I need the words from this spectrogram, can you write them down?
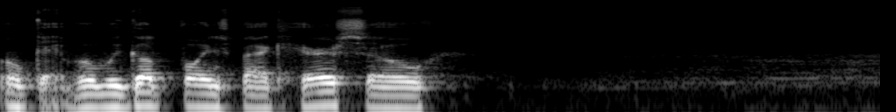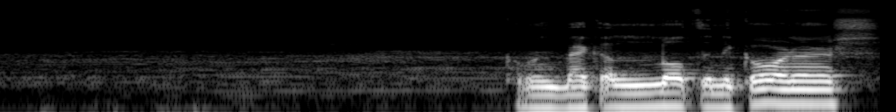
Okay but we got points back here so Coming back a lot in the corners.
